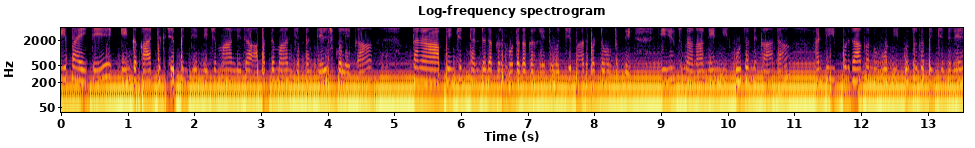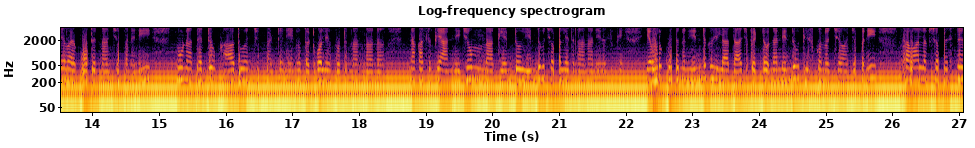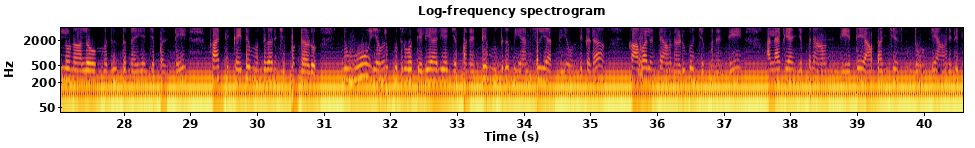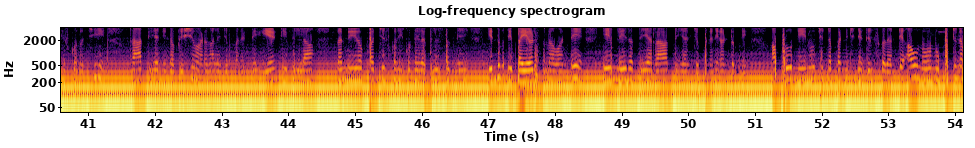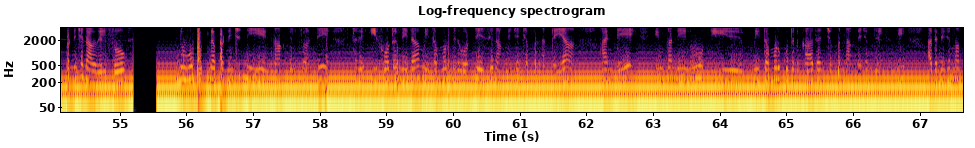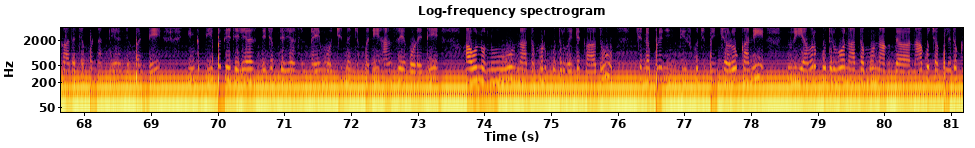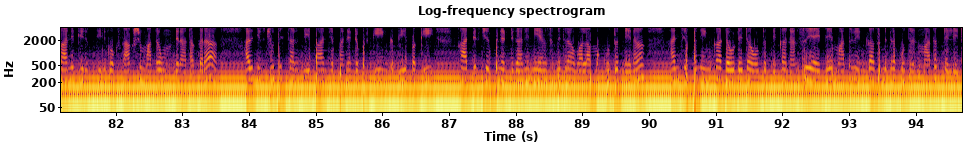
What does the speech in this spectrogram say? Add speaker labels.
Speaker 1: దీప అయితే ఇంకా కార్తిక్ చెప్పింది నిజమా లేదా అబద్ధమా అని చెప్పని తేల్చుకోలేక తన పెంచిన తండ్రి దగ్గర ఫోటో దగ్గరకు అయితే వచ్చి బాధపడుతూ ఉంటుంది. ఏంటి నాన్న నేను నీ కూతుర్ని కాదా? అంటే ఇప్పుడు దాకా నువ్వు నీ కూతురుగా పెంచింది వేరే వాళ్ళ కూతురునా అని చెప్పనని నువ్వు నా తండ్రి కాదు అని చెప్పంటే నేను తట్టుకోలేకపోతున్నాను నాన్న. నాకు అసలుకి ఆ నిజం నాకేంటో ఎందుకు చెప్పలేదు నాన్న? నేను అసలుకి ఎవరు కూతురు ఎందుకు ఇలా దాచిపెట్టావు? నన్ను ఎందుకు తీసుకొని వచ్చావు అని చెప్పని సవా లక్ష ప్రశ్నలు నాలో మొదలుతున్నాయి అని చెప్పండి ఎవరు కూతురువో తెలియాలి అని చెప్పానంటే ముందుగా మీ అనసూయ అత్తయ్య ఉంది కదా కావాలంటే ఆమెను అడుగు అని చెప్పానంటే అలాగే అని చెప్పిన ఆమె అయితే ఆమె పని చేసుకుంటూ ఉంటే ఆమెనైతే తీసుకొని వచ్చి రాత్రి నేను ఒక విషయం అడగాలని చెప్పానంటే ఏంటి పిల్ల? నన్ను పని చేసుకొని ఇలా పిలుస్తుంది. ఎందుకు దీప ఏడుస్తున్నావు అంటే ఏం లేదు అత్తయ్య రా అత్తయ్య అని చెప్పనని అంటుంది. అప్పుడు నేను చిన్న నిజం తెలియాల్సిన టైం వచ్చిందని చెప్పని అనసూయ కూడైతే అవును నువ్వు నా తమ్ముడు కూతురు అయితే కాదు. చిన్నప్పుడే నేను తీసుకొచ్చి పెంచాడు. కానీ నువ్వు ఎవరు కూతురువో నా తమ్ముడు నాకు నాకు చెప్పలేదు. కానీ దీని దీనికి ఒక సాక్ష్యం మాత్రం ఉంది నా దగ్గర. అది నీకు చూపిస్తాను దీప అని చెప్పనేటప్పటికి ఇంక దీపకి కార్తీక్ చెప్పినట్టుగానే నేను సుమిత్ర వాళ్ళ అమ్మ కూతురు నేనా అని చెప్పని ఇంకా డౌట్ అయితే ఉంటుంది. కానీ అనసూయ అయితే మాత్రం ఇంకా సుమిత్ర కూతురని మాత్రం తెలియదు.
